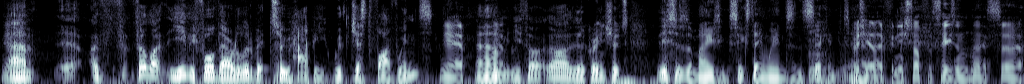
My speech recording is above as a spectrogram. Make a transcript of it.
yeah, um, I f- felt like the year before they were a little bit too happy with just five wins. Yeah, Um, yep. You thought, oh, the Green Shoots, this is amazing. 16 wins in second. Mm, Especially Uh, how they finished off the season. It's, uh,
